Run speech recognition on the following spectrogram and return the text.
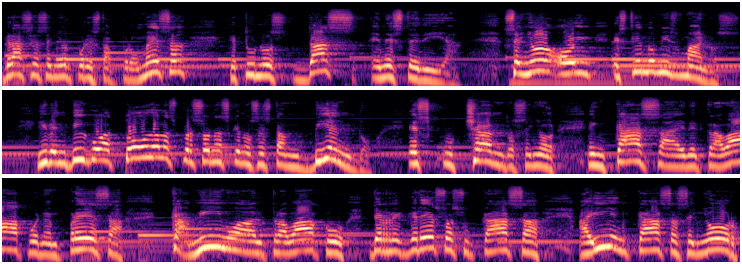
Gracias Señor por esta promesa que tú nos das en este día. Señor, hoy extiendo mis manos y bendigo a todas las personas que nos están viendo escuchando, Señor, en casa, en el trabajo, en la empresa, camino al trabajo, de regreso a su casa, ahí en casa, Señor,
